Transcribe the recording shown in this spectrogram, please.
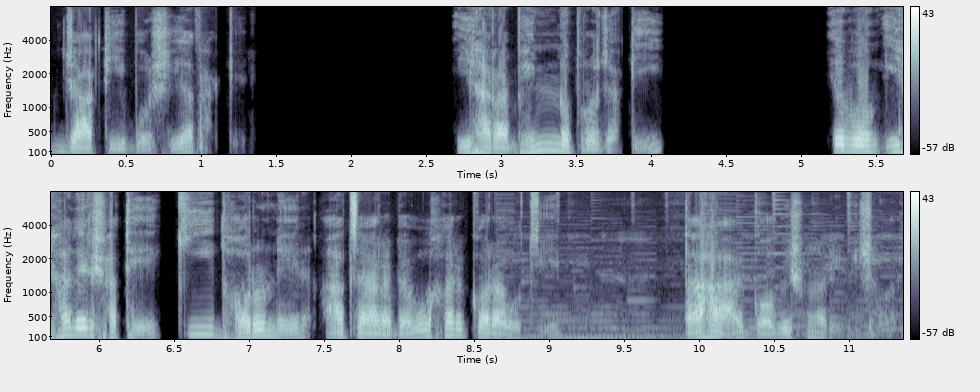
জাতি বসিয়া থাকে। ইহারা ভিন্ন প্রজাতি এবং ইহাদের সাথে কি ধরনের আচার ব্যবহার করা উচিত তাহা গবেষণার বিষয়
